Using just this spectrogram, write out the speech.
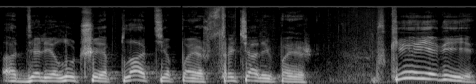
Отдели лучшие платья, понимаешь, встречали, понимаешь, в Киеве.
